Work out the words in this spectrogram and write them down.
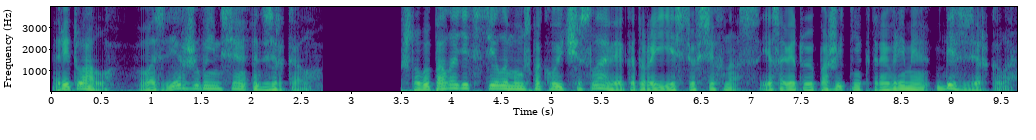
Ритуал. Воздерживаемся от зеркал. Чтобы поладить с телом и успокоить тщеславие, которое есть у всех нас, я советую пожить некоторое время без зеркала.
